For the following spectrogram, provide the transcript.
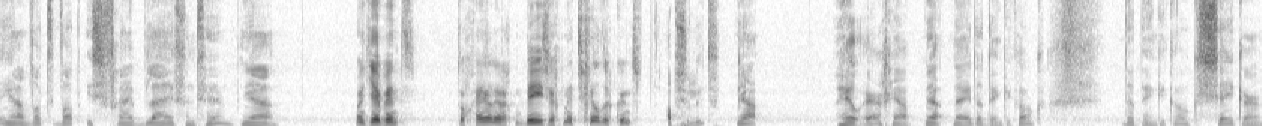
ja, wat, wat is vrijblijvend, hè? Ja, Want jij bent toch heel erg bezig met schilderkunst. absoluut. Ja, heel erg, ja. Ja, nee, dat denk ik ook. Dat denk ik ook, zeker.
